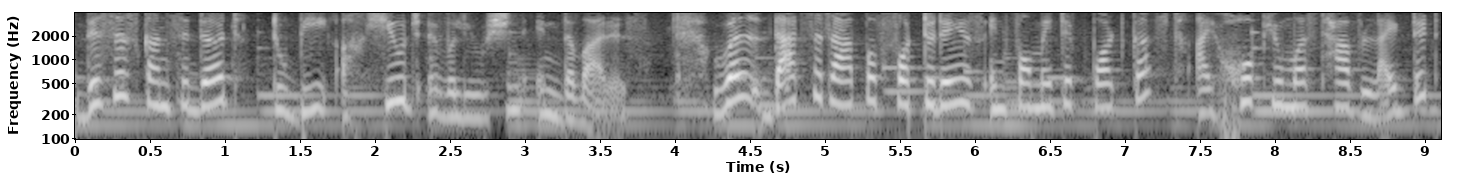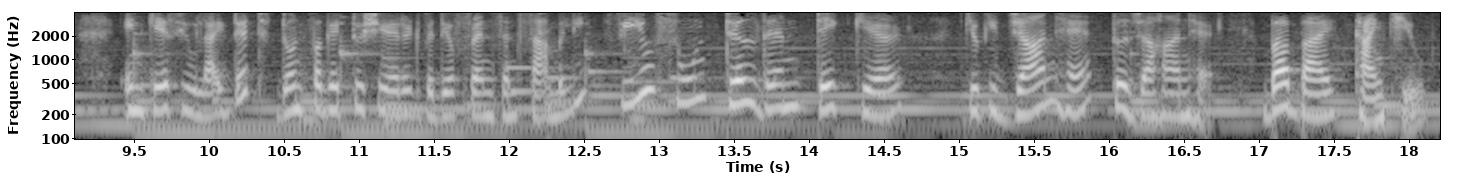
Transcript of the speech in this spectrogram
This is considered to be a huge evolution in the virus. Well, that's a wrap up for today's informative podcast. I hope you must have liked it. In case you liked it, don't forget to share it with your friends and family. See you soon. Till then, take care. क्योंकि जान है तो जहान है बाय बाय थैंक यू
